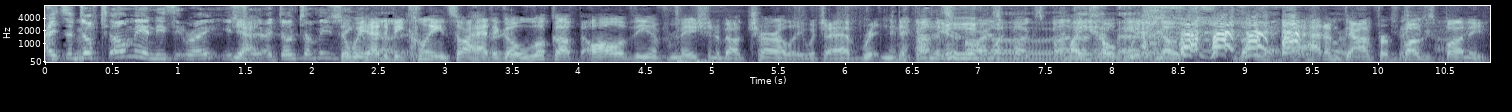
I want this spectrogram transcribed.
I said, don't tell me anything, right? You yeah, said, don't tell me. So we had to be it. clean. So I had to go look up all of the information about Charlie, which I have written down as here. far as My- Bugs Bunny. My copious matter. notes. I had him down for Bugs Bunny.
